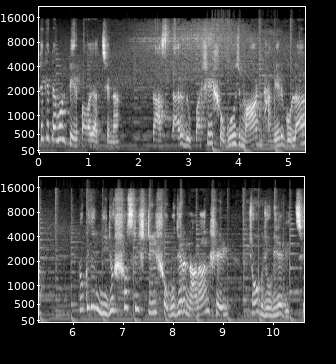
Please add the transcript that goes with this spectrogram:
থেকে তেমন টের পাওয়া যাচ্ছে না। রাস্তার দুপাশে সবুজ মাঠ ধানের গোলা। প্রকৃতির নিজস্ব সৃষ্টি সবুজের নানান শেড চোখ জুড়িয়ে দিচ্ছে।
